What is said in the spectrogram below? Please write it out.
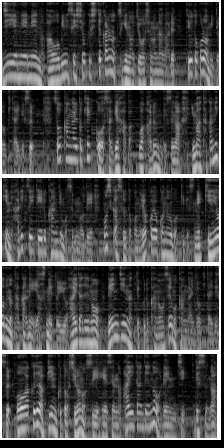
GMMA の青帯に接触してからの次の上昇の流れっていうところを見ておきたいです。そう考えると結構下げ幅はあるんですが、今高値圏に張り付いている感じもするので、もしかするとこの横横の動きですね、金曜日の高値、安値という間でのレンジになってくる可能性も考えておきたいです。大枠ではピンクと白の水平線の間でのレンジですが、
